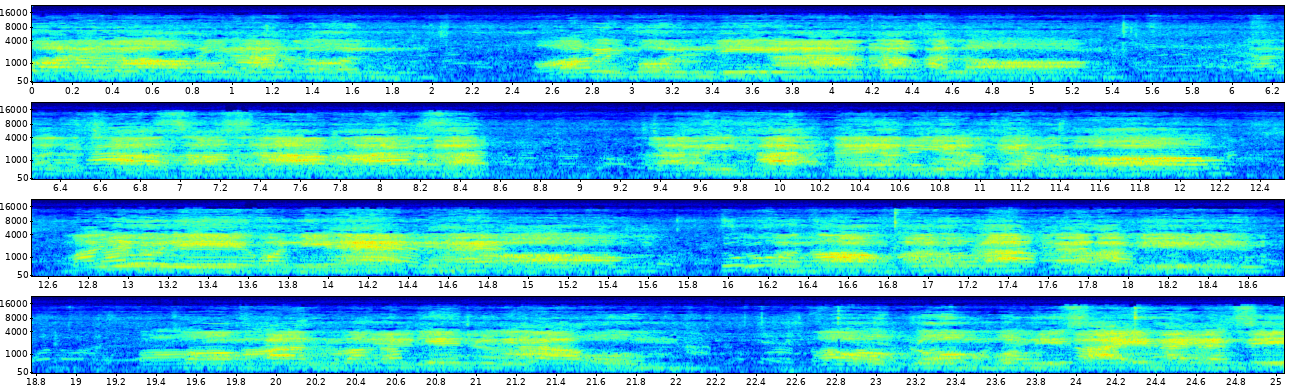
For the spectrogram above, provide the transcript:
วรยอพยานตน ขอเป็นคนดีงามตามคันลองจาริชาติศาสนามหากษัตริย์ จะมีคัดในระเบียบเทียบคำของมายุ รีคนนี้แน่เป็นแม่ของทุกคนต้องเคารพรักและภักดีปองพันวังน้ำเย็นวิทยาคมก็อบรมบนนิสัยไม่แบ่งสี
